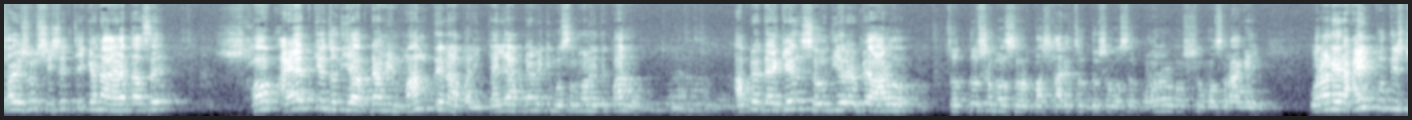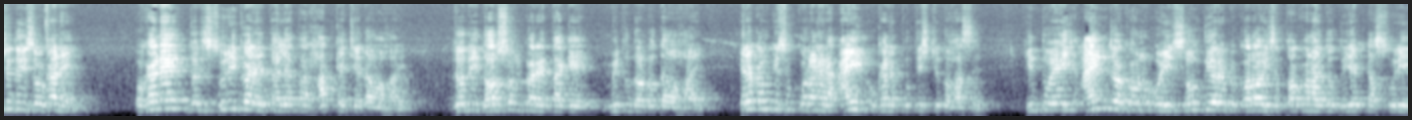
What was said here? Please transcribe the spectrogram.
ছয়শো ছেষট্টিখানা আয়াত আছে। সব আয়াতকে যদি আপনি আমি মানতে না পারি তাহলে আপনি আমি কি মুসলমান হইতে পারব? আপনি দেখেন সৌদি আরবে আরও চোদ্দশো বছর বা সাড়ে চোদ্দশো বছর পনেরোশো বছর আগে কোরআনের আইন প্রতিষ্ঠিত হয়েছে ওখানে। ওখানে যদি চুরি করে, তাহলে তার হাত কাটিয়ে দেওয়া হয়। যদি ধর্ষণ করে, তাকে মৃত্যুদণ্ড দেওয়া হয়। এরকম কিছু কোরআনের আইন ওখানে প্রতিষ্ঠিত আছে। কিন্তু এই আইন যখন ওই সৌদি আরবে করা হয়েছে, তখন হয়তো দুই একটা চুরি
